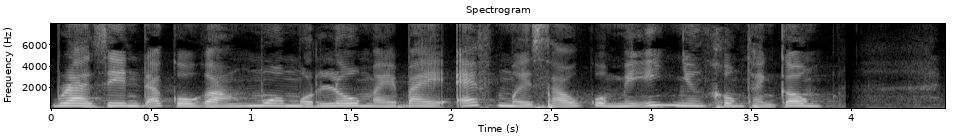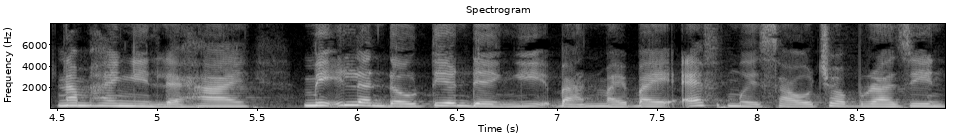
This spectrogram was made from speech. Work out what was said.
Brazil đã cố gắng mua một lô máy bay F-16 của Mỹ nhưng không thành công. Năm 2002, Mỹ lần đầu tiên đề nghị bán máy bay F-16 cho Brazil,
